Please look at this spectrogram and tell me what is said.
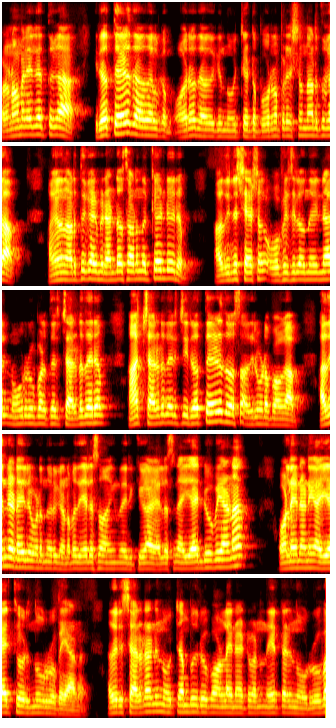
പ്രണോമനയിലെത്തുക ഇരുപത്തേഴ് ദേവതകൾക്കും ഓരോ ദേവതയ്ക്കും നൂറ്റിയെട്ട് പൂർണ പരീക്ഷണം നടത്തുക. അങ്ങനെ നടത്തി കഴിയുമ്പോൾ രണ്ട് ദിവസം അവിടെ നിൽക്കേണ്ടി വരും. അതിനുശേഷം ഓഫീസിൽ വന്നു കഴിഞ്ഞാൽ നൂറ് രൂപ എടുത്ത് ചരട് തരും. ആ ചരട് ധരിച്ച് ഇരുപത്തേഴ് ദിവസം അതിലൂടെ പോകാം. അതിന്റെ ഇടയിൽ ഇവിടെ നിന്ന് ഒരു ഗണപതി ഏലസ് വാങ്ങി ധരിക്കുക ഏലസിന് അയ്യായിരം രൂപയാണ്. ഓൺലൈനാണെങ്കിൽ അയ്യായിരത്തി ഒരുന്നൂറ് രൂപയാണ്. അതൊരു ചരടാണ് നൂറ്റമ്പത് രൂപ ഓൺലൈനായിട്ട് വേണം. നേരിട്ടാണ് നൂറ് രൂപ.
